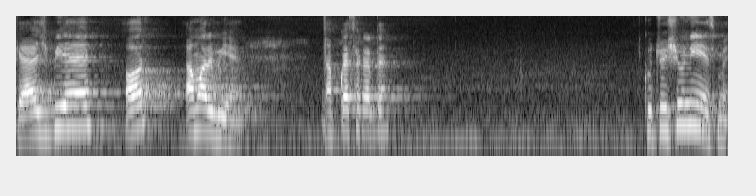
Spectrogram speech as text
कैश भी है और अमर भी है। आप कैसा करते हैं? कुछ इश्यू नहीं है इसमें।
